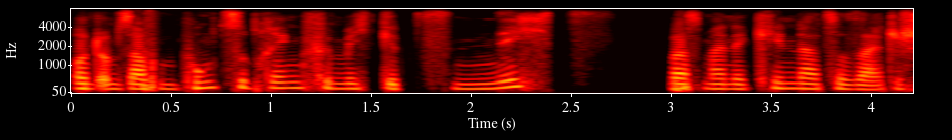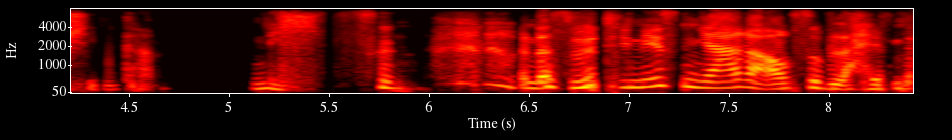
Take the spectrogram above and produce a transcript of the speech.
Und um es auf den Punkt zu bringen, für mich gibt's nichts, was meine Kinder zur Seite schieben kann nichts. Und das wird die nächsten Jahre auch so bleiben.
